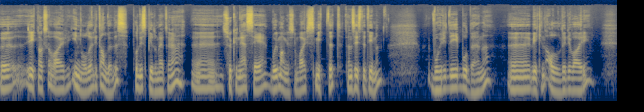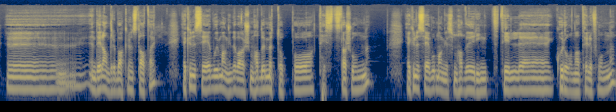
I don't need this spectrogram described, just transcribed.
Uh, Riktignok så var innholdet litt annerledes. På de speedometerne uh, så kunne jeg se hvor mange som var smittet den siste timen. Hvor de bodde henne. Uh, hvilken alder de var i. En del andre bakgrunnsdataer. Jeg kunne se hvor mange det var som hadde møtt opp på teststasjonene. Jeg kunne se hvor mange som hadde ringt til eh, koronatelefonene.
